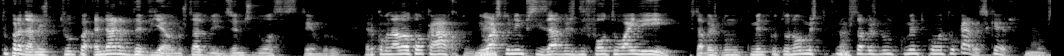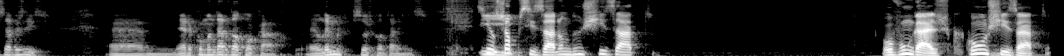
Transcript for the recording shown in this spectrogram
Tu para andar, nos- tu para andar de avião nos Estados Unidos antes do 11 de setembro era como andar de autocarro. Eu É. acho que tu nem precisavas de photo ID. Precisavas de um documento com o teu nome, mas tu não precisavas de um documento com a tua cara, sequer. Não, precisavas disso. Ahm, era como andar de autocarro. Eu lembro de pessoas contarem isso. Sim, E- eles só precisaram de um X-ato. Houve um gajo que com um X-ato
